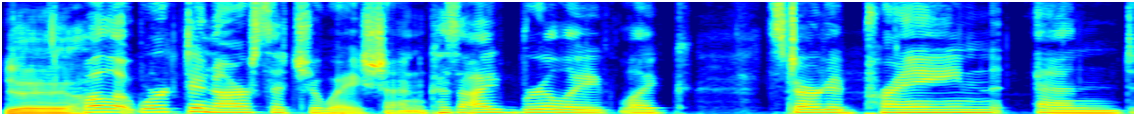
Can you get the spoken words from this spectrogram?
Yeah, yeah, yeah. well, it worked in our situation because I really like started praying and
